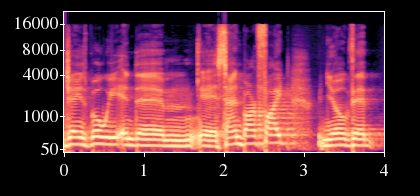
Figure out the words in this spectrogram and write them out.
James Bowie in the um, uh, sandbar fight. You know the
